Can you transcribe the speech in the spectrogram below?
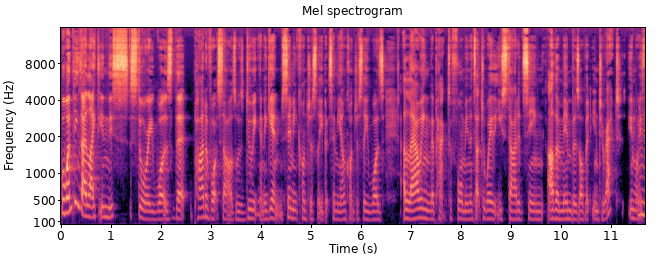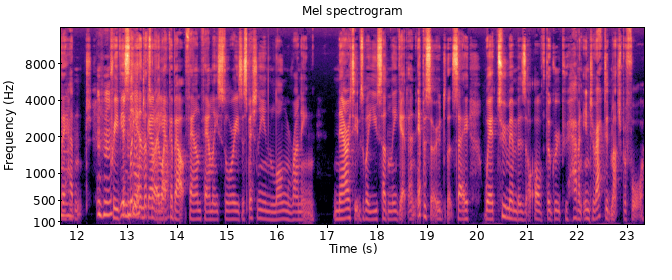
Well, one thing I liked in this story was that part of what Stiles was doing, and again, semi consciously but semi unconsciously, was allowing the pack to form in such a way that you started seeing other members of it interact in ways they hadn't previously. And that's what I together, like yeah. about found family stories, especially in long running narratives where you suddenly get an episode, let's say, where two members of the group who haven't interacted much before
